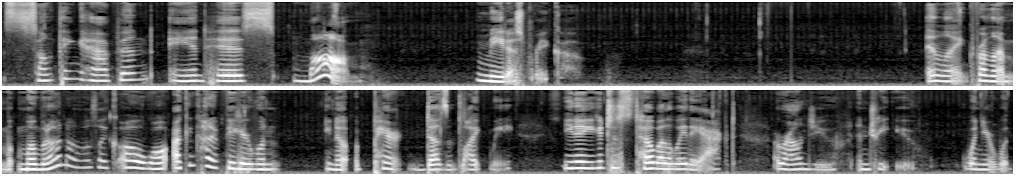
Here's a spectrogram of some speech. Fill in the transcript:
something happened, and his mom made us break up. And like from that m- moment on, I was like, oh well, I can kind of figure when you know, a parent doesn't like me. You know, you can just tell by the way they act around you and treat you when you're with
